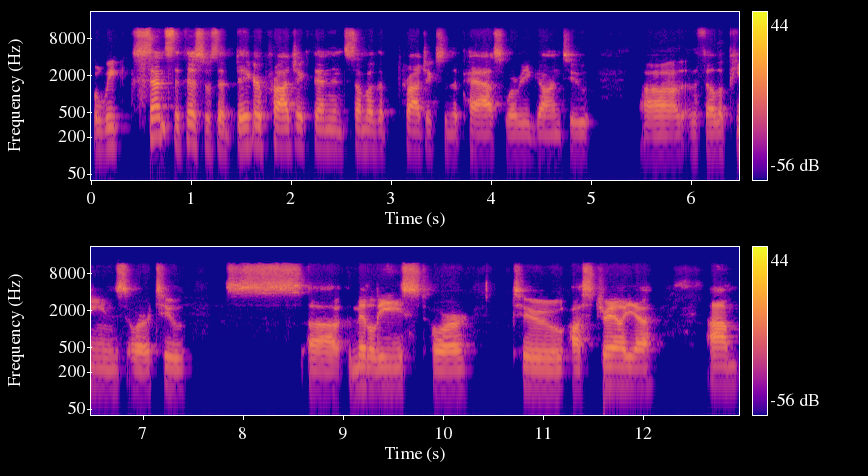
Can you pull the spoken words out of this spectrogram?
but we sensed that this was a bigger project than in some of the projects in the past where we'd gone to uh, the Philippines or to uh, the Middle East or to Australia, um,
